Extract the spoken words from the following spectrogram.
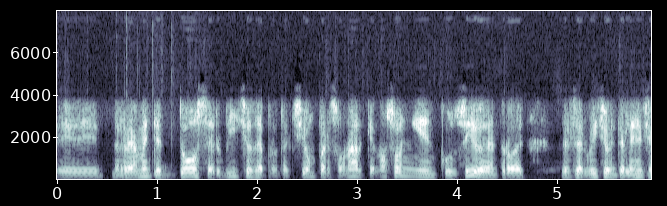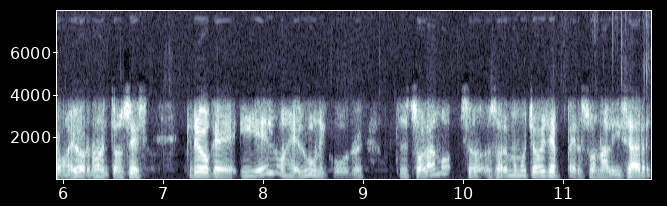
eh, realmente dos servicios de protección personal que no son ni inclusive dentro del, servicio de inteligencia mayor, ¿no? Entonces, creo que, y él no es el único, solamos, solemos muchas veces personalizar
